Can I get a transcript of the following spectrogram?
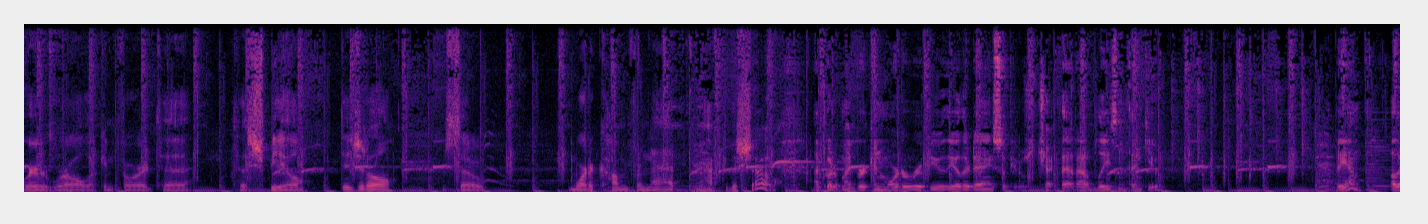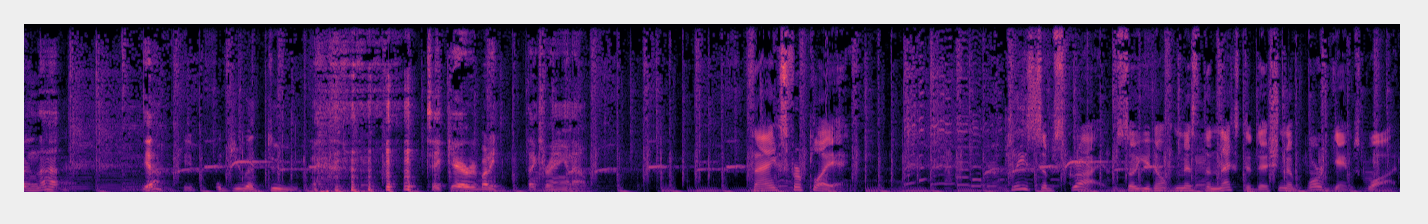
we're we're all looking forward to to Spiel Digital, so more to come from that after the show. I put up my brick and mortar review the other day, so people should check that out, please, and thank you. But yeah, other than that, yeah, We bid you adieu. take care, everybody. Thanks for hanging out. Thanks for playing. Please subscribe so you don't miss the next edition of Board Game Squad.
